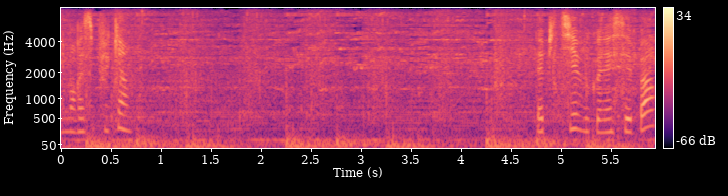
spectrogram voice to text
il m'en reste plus qu'un. La pitié, vous connaissez pas?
